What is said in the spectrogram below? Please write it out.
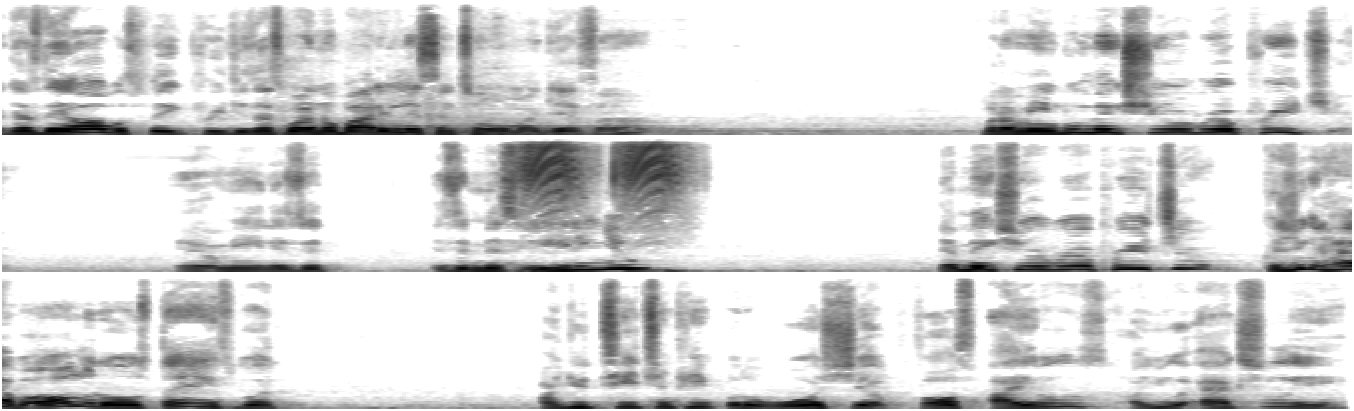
I guess they all was fake preachers. That's why nobody listened to him, I guess, huh? But I mean, what makes you a real preacher? You know I mean, is it is it misleading you? That makes you a real preacher? Because you can have all of those things, but are you teaching people to worship false idols? Are you actually,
